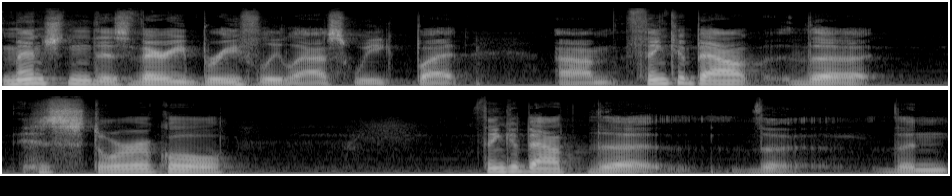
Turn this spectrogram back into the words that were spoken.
mentioned this very briefly last week, but um, think about the historical. Think about the the the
